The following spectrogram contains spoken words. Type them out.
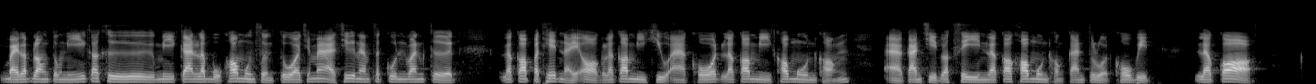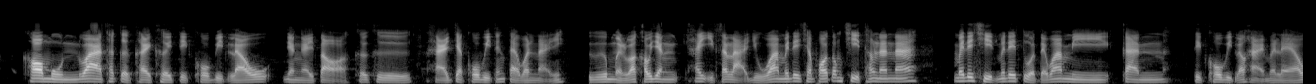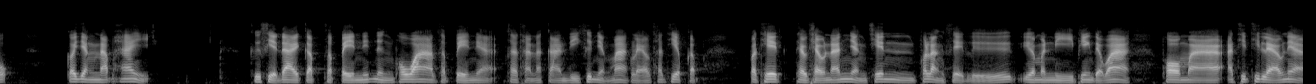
ใบรับรองตรงนี้ก็คือมีการระบุข้อมูลส่วนตัวใช่ไหมชื่อนามสกุลวันเกิด แล้วก็ประเทศไหนออก แล้วก็มี QR code แล้วก็มีข้อมูลของอการฉีดวัคซีน แล้วก็ข้อมูลของการตรวจโควิด แล้วก็ ข้อมูลว่าถ้าเกิดใครเคยติดโควิด แล้วยังไงต่อก็คือหายจากโควิด ตั้งแต่วันไหน คือเหมือนว่าเขายังให้อิสระอยู่ว่าไม่ได้เฉพาะต้องฉีดเท่านั้นนะ ไม่ได้ฉีดไม่ได้ตรวจแต่ว่ามีการติดโควิด แล้วหายมาแล้ว ก็ยังนับให้ คือเสียดายกับสเปนนิดนึงเพราะว่าสเปนเนี่ยสถานการณ์ดีขึ้นอย่างมากแล้ว ถ้าเทียบกับประเทศแถวๆนั้น อย่างเช่น ฝรั่งเศสหรือเยอรมนี เพียงแต่ว่าพอมาอาทิตย์ที่แล้วเนี่ย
